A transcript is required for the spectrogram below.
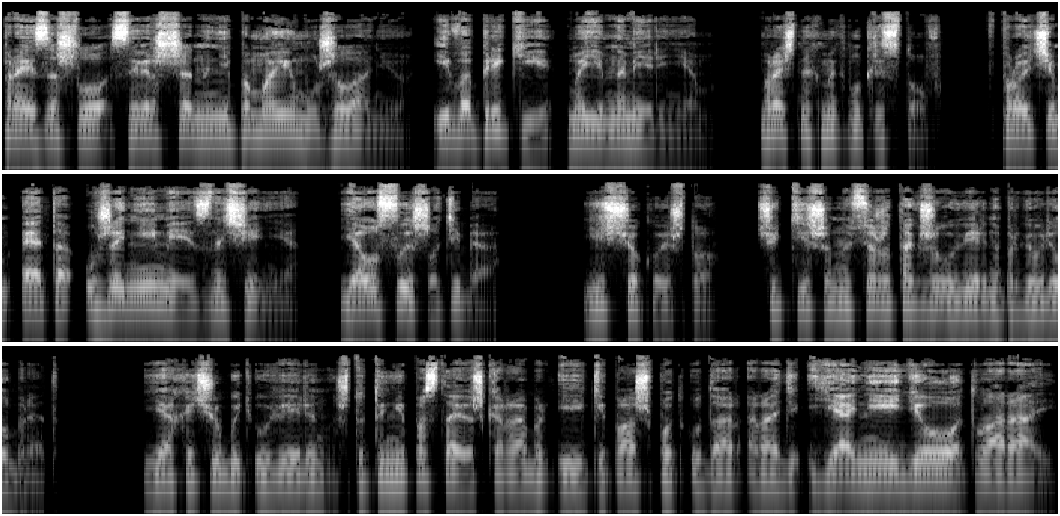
произошло совершенно не по моему желанию и вопреки моим намерениям, мрачно хмыкнул Крестов. Впрочем, это уже не имеет значения. Я услышал тебя. Еще кое-что. Чуть тише, но все же так же уверенно проговорил Бред. Я хочу быть уверен, что ты не поставишь корабль и экипаж под удар ради... Я не идиот, Ларай!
